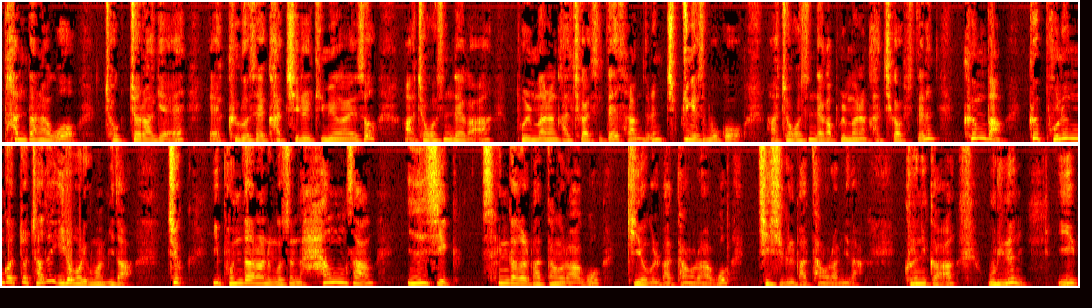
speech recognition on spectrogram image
판단하고 적절하게 그것의 가치를 규명하여서 아 저것은 내가 볼만한 가치가 있을 때 사람들은 집중해서 보고 아 저것은 내가 볼만한 가치가 없을 때는 금방 그 보는 것조차도 잃어버리고 맙니다. 즉 이 본다라는 것은 항상 인식, 생각을 바탕으로 하고 기억을 바탕으로 하고 지식을 바탕으로 합니다. 그러니까 우리는 이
